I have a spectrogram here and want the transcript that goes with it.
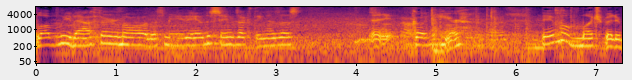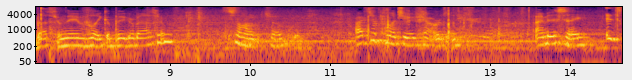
lovely bathroom. Oh, that's me. They have the same exact thing as us. And you go in here. They have a much better bathroom. They have like a bigger bathroom. It's not a tub. I took plenty of showers in here. I'm gonna say it's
